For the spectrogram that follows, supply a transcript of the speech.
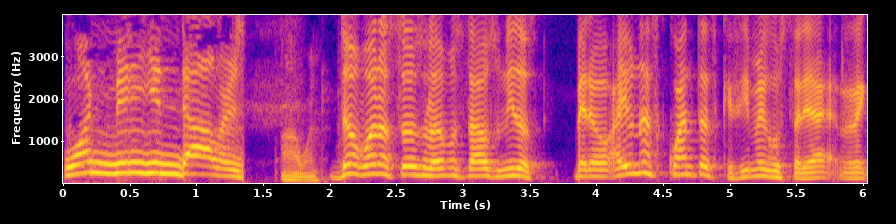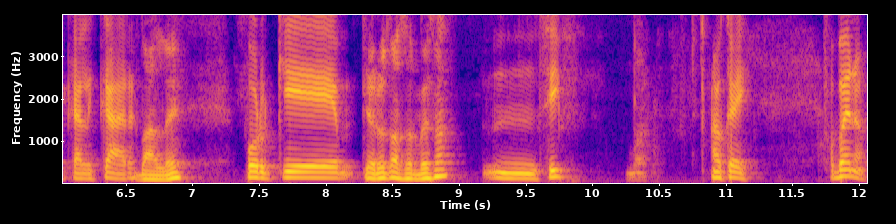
One million dollars. Ah, bueno. No, bueno, todos lo vemos en Estados Unidos, pero hay unas cuantas que sí me gustaría recalcar Dale. porque ¿Quieres otra cerveza? Mm, sí. Ok. Bueno,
